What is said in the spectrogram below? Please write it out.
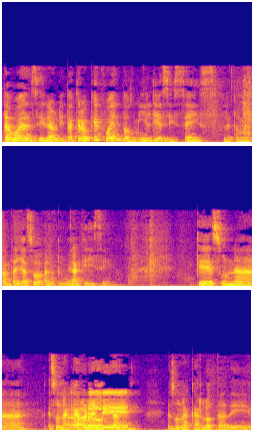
te voy a decir ahorita, creo que fue en 2016. Le tomé pantallazo a la primera que hice. Que es una. Es una Carlota. Es una Carlota de.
